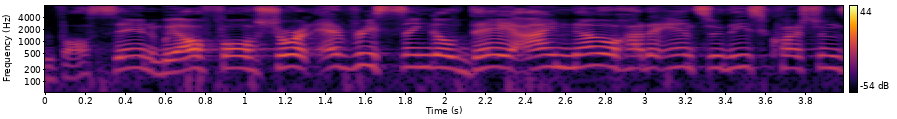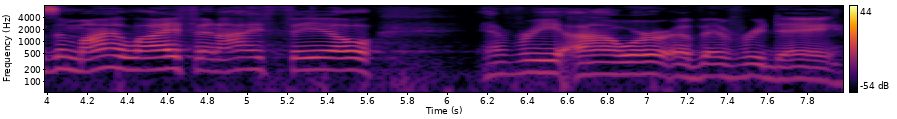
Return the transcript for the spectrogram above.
We've all sinned. We all fall short every single day. I know how to answer these questions in my life, and I fail every hour of every day.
